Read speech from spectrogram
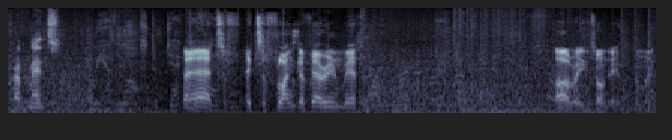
crap meds. We have lost objective Uh, it's a, it's a flanker variant, mate. Oh, right, it's on him. Never mind.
